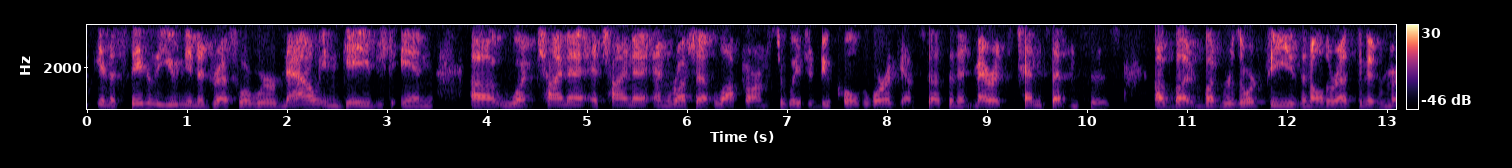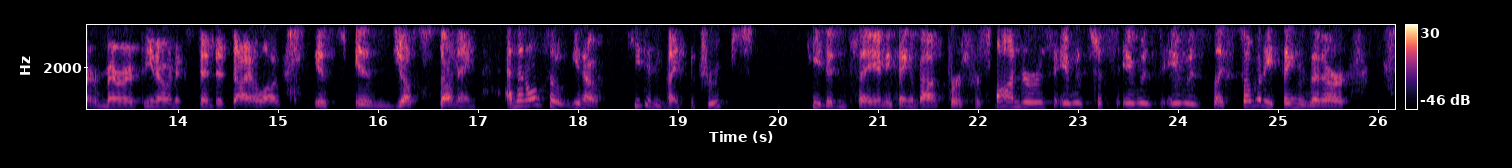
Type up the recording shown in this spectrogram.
in a State of the Union address where we're now engaged in uh, what China, China and Russia have locked arms to wage a new Cold War against us, and it merits ten sentences. Uh, but but resort fees and all the rest of it merit you know an extended dialogue is is just stunning. And then also you know he didn't thank the troops. He didn't say anything about first responders. It was just it was it was like so many things that are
